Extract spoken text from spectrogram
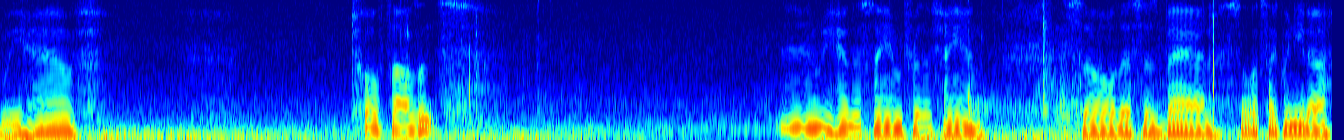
We have 12 thousandths. And we have the same for the fan. So this is bad. So it looks like we need a,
